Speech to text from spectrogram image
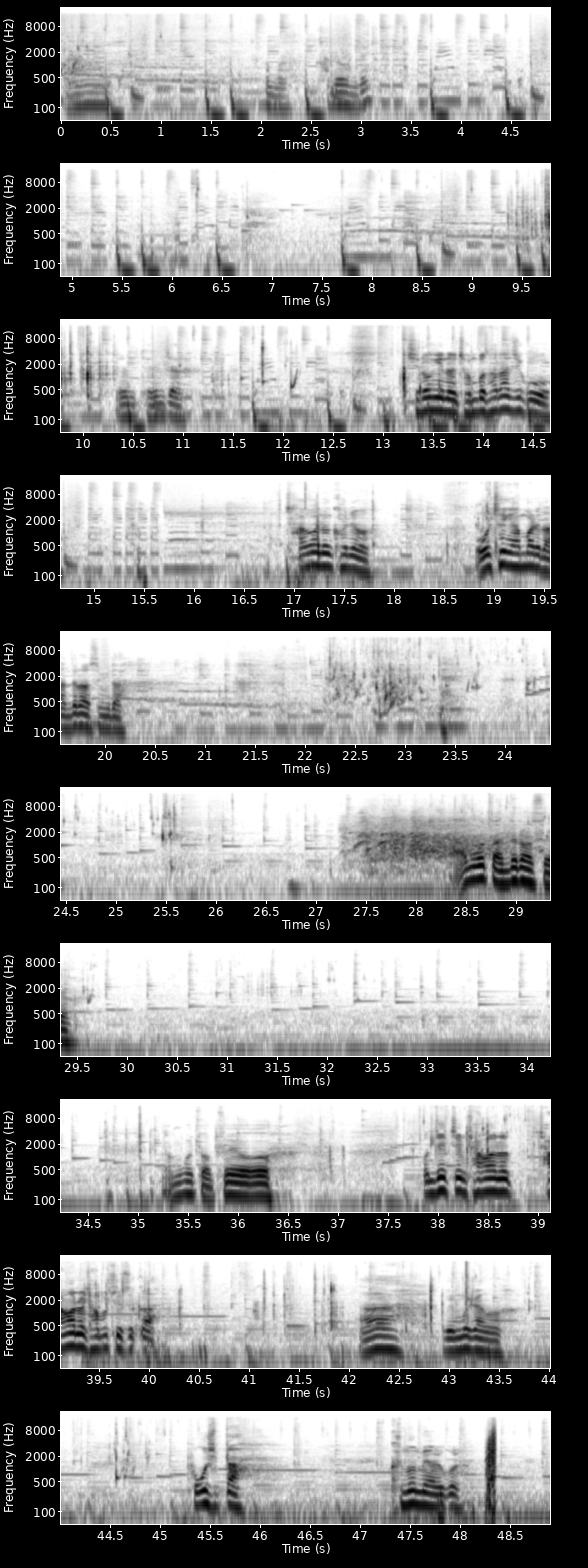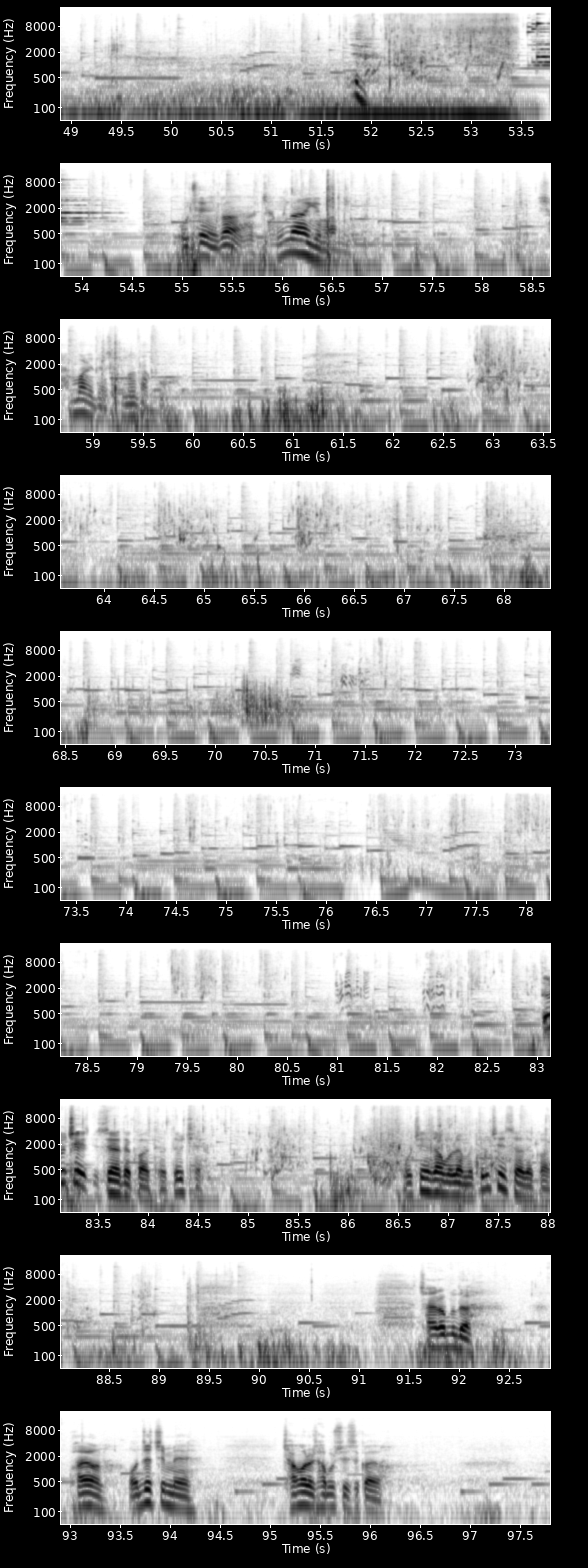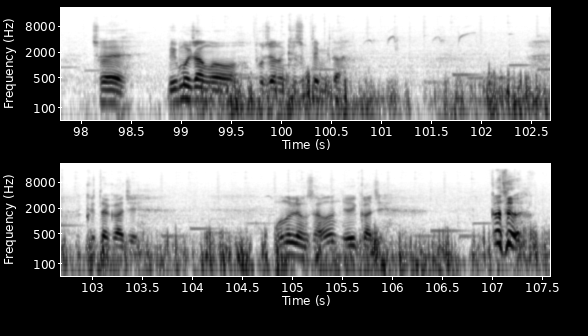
아, 잠깐만 가벼운데? 이런 된장. 지렁이는 전부 사라지고 장어는커녕 올챙이 한 마리도 안 들어왔습니다. 아무것도 안 들어왔어요. 아무것도 없어요. 언제쯤 장어를 장어를 잡을 수 있을까? 아 민물장어 보고 싶다. 그놈의 얼굴. 올챙이가 장난하게 많이 한 마리 내가 잡는다고. 뜰채 있어야 될 것 같아요 뜰채. 올챙이 잡으려면 뜰채 있어야 될 것 같아요 자 여러분들 과연 언제쯤에 장어를 잡을 수 있을까요? 저의 민물장어 도전은 계속됩니다 그때까지 오늘 영상은 여기까지 끝!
